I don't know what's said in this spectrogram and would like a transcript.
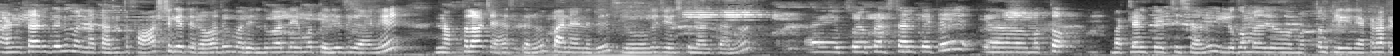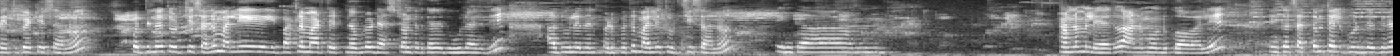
అంటారు కానీ మరి నాకు అంత ఫాస్ట్గా అయితే రాదు. మరి ఎందువల్ల ఏమో తెలియదు కానీ నత్తలా చేస్తాను పని అనేది స్లోగా చేసుకుని వెళ్తాను. ఇప్పుడు ప్రస్తుతానికైతే మొత్తం బట్టలను పేర్చేసాను ఇల్లు గొమ్మలు మొత్తం క్లీన్ ఎక్కడక్కడ ఎత్తి పెట్టేశాను. పొద్దున్నే తుడిచేసాను మళ్ళీ ఈ బట్టలు మాట పెట్టినప్పుడు డస్ట్ ఉంటుంది కదా ధూళి అనేది ఆ ధూళి అనేది పడిపోతే మళ్ళీ తుడిచేసాను ఇంకా అన్నం లేదు అన్నం వండుకోవాలి. ఇంకా సత్యం తల్లి గుడి దగ్గర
